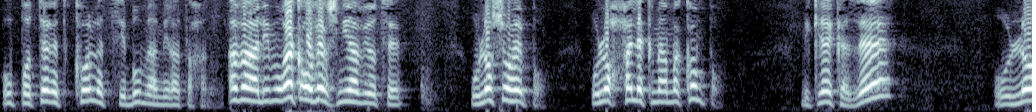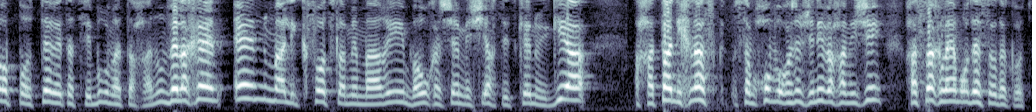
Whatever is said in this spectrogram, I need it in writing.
הוא פותר את כל הציבור מאמירת החנון. אבל אם הוא רק עובר שנייה ויוצא, הוא לא שוהה פה, הוא לא חלק מהמקום פה. מקרה כזה, הוא לא פותר את הציבור מהתחנון, ולכן אין מה לקפוץ לממהרים, ברוך השם, משיח צדקנו הגיע, החתן נכנס, שמחו ברוך השם שני וחמישי, חסך להם עוד עשר דקות.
